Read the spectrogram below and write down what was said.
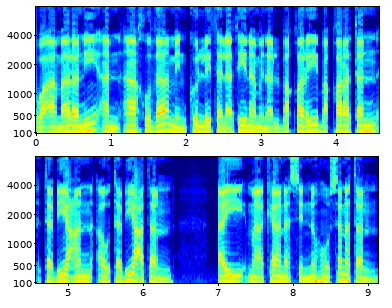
وأمرني أن آخذ من كل ثلاثين من البقر بقرة تبيعا أو تبيعة أي ما كان سنه سنة.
